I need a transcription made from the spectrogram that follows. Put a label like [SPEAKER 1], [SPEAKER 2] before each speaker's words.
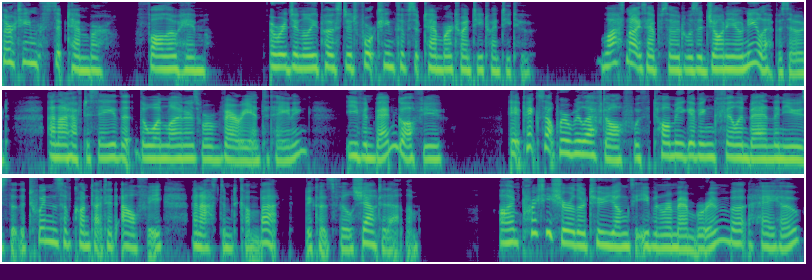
[SPEAKER 1] 13th September. Follow him. Originally posted 14th of September 2022. Last night's episode was a Johnny O'Neill episode, and I have to say that the one liners were very entertaining. Even Ben got a few. It picks up where we left off, with Tommy giving Phil and Ben the news that the twins have contacted Alfie and asked him to come back, because Phil shouted at them. I'm pretty sure they're too young to even remember him, but hey ho.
